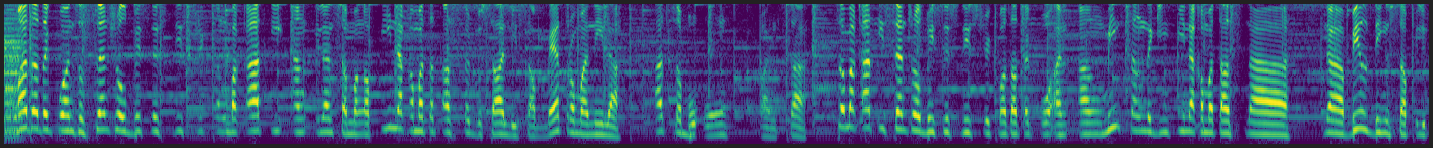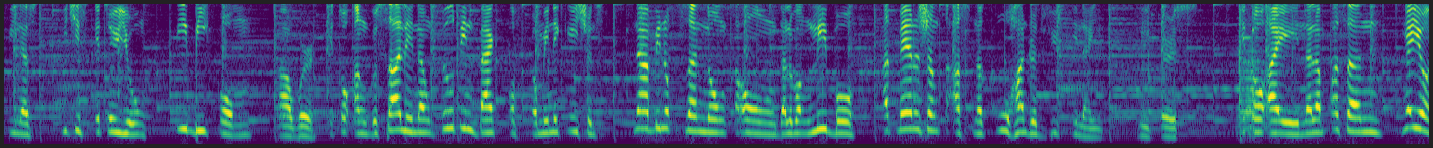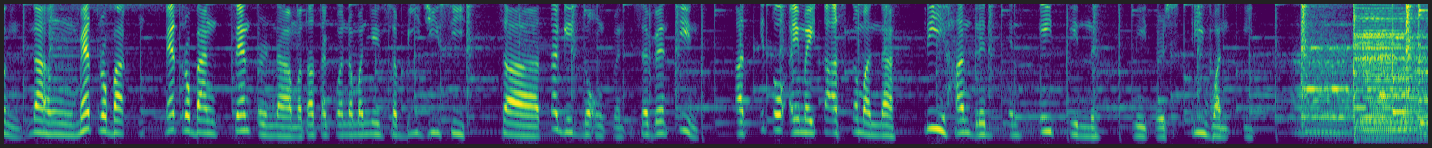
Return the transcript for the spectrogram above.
Matatagpuan sa Central Business District ng Makati ang ilan sa mga pinakamatataas na gusali sa Metro Manila at sa buong bansa. Sa Makati Central Business District matatagpuan ang minsang naging pinakamataas na, na building sa Pilipinas which is ito yung PBCom Tower. Ito ang gusali ng Philippine Bank of Communications na binuksan noong taong 2000 at meron siyang taas na 259 meters. Ito ay nalampasan ngayon ng Metrobank, Metrobank Center na matatagpuan naman ngayon sa BGC sa Tagig noong 2017 at ito ay may taas naman na 318 meters, 318.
